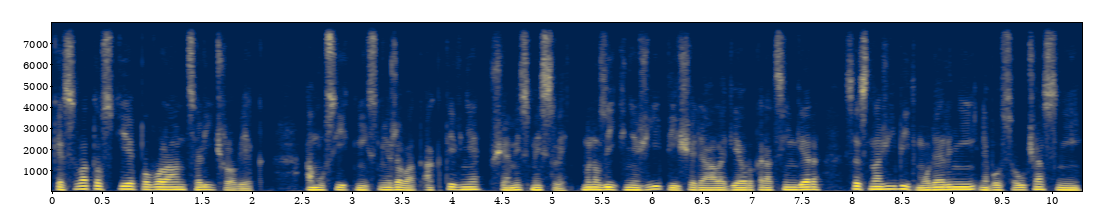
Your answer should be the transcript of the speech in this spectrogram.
Ke svatosti je povolán celý člověk a musí k ní směřovat aktivně všemi smysly. Mnozí kněží, píše dále Georg Ratzinger, se snaží být moderní nebo současní,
